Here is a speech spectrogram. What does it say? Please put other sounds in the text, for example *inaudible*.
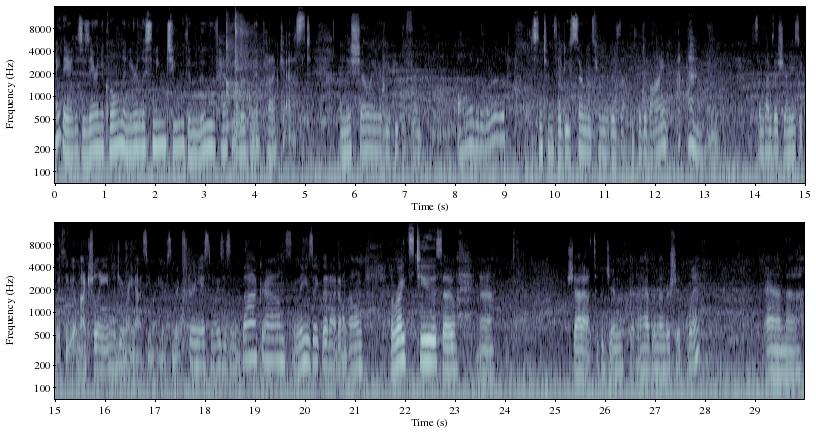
Hi there, this is Erin Nicole, and you're listening to the Move Happy Movement podcast. On this show, I interview people from all over the world. Sometimes I do sermons from the, desi- the divine. *clears throat* Sometimes I share music with you. I'm actually in the gym right now, so you might hear some extraneous noises in the background, some music that I don't own the rights to. So, uh, shout out to the gym that I have a membership with and uh,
